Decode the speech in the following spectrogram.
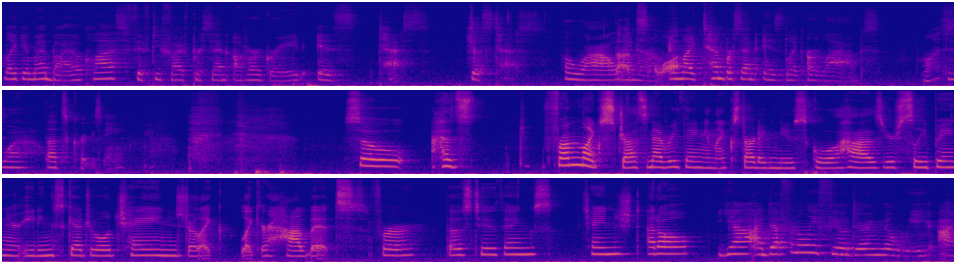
Like in my bio class, fifty-five percent of our grade is tests, just tests. Oh wow. I That's a know. lot. And like ten percent is like our labs. What? wow. That's crazy. So has from like stress and everything and like starting new school has your sleeping or eating schedule changed or like like your habits for those two things changed at all? Yeah, I definitely feel during the week I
